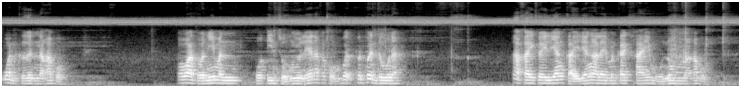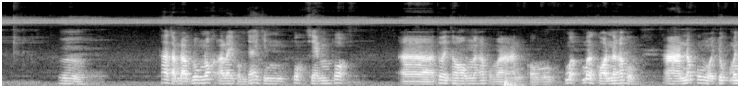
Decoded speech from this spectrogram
อ้วนเกินนะครับผม เพราะว่าตัวนี้มันโปรตีนสูงอยู่แล้วนะครับผมเพื่อนเพื่อนๆดูนะ ถ้าใครเคยเลี้ยงไก่เลี้ยงอะไร มันคล้ายๆหมูนุ่มนะครับผม อืมถ้าสำหรับลูกนกอะไรผมจะให้กินพวกเชมพวก ถ้วยทองนะครับผมอาหารของเมื่อเมื่อก่อนนะครับผมอาหารนกกรงหัวจุกมัน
